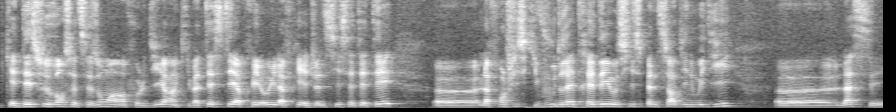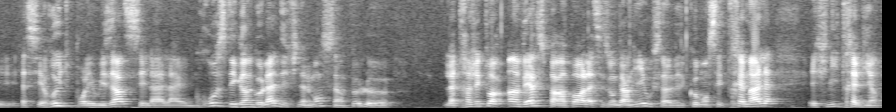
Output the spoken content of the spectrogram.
qui est décevant cette saison, il hein, faut le dire, hein, qui va tester a priori la free agency cet été. la franchise qui voudrait trader aussi Spencer Dinwiddie. Euh, là, c'est assez rude pour les Wizards. C'est la, grosse dégringolade et finalement, c'est un peu le, la trajectoire inverse par rapport à la saison dernière où ça avait commencé très mal et fini très bien.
